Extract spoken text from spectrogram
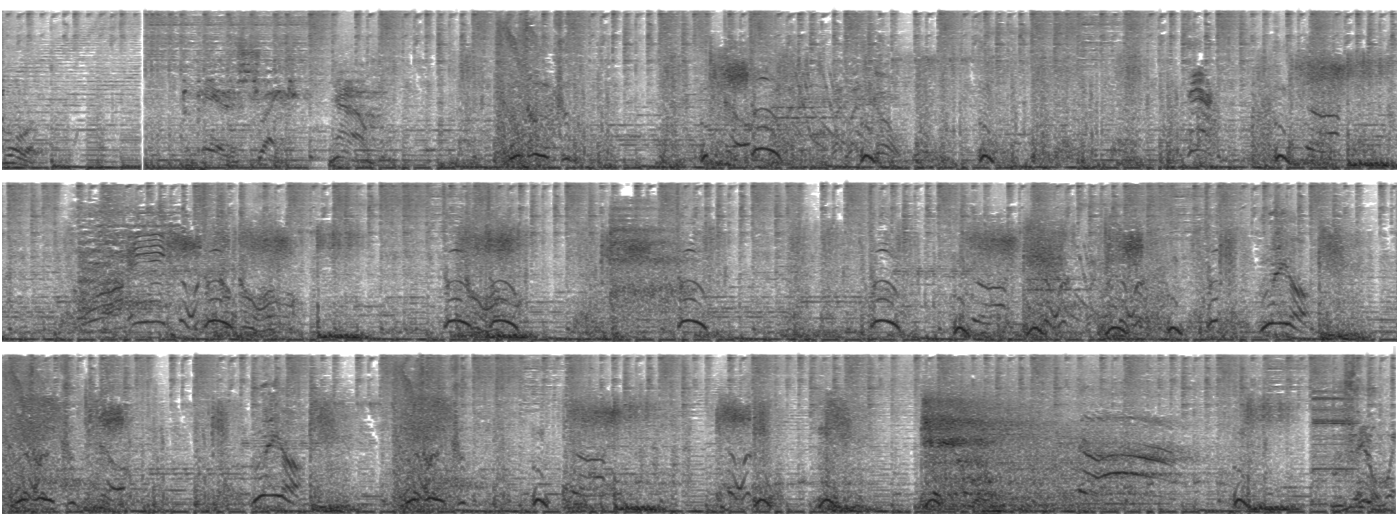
Prepare to strike. Now. Let's go. Here. Later! ゼロ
